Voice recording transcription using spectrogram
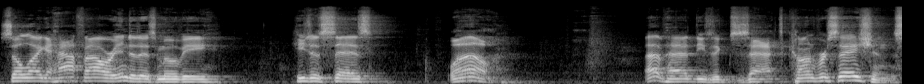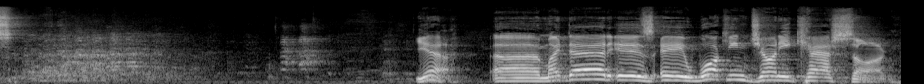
So, like a half hour into this movie, he just says, Wow, I've had these exact conversations. yeah, uh, my dad is a walking Johnny Cash song.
